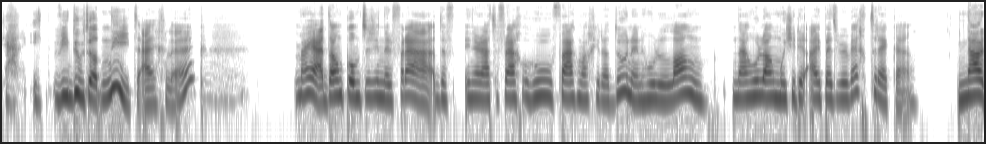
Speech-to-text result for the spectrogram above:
ja, wie doet dat niet eigenlijk? Maar ja, dan komt dus in de vraag, de, inderdaad de vraag: hoe vaak mag je dat doen en hoe lang, na hoe lang moet je de iPad weer wegtrekken? Nou,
